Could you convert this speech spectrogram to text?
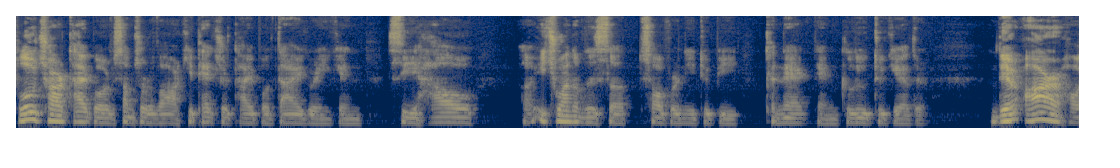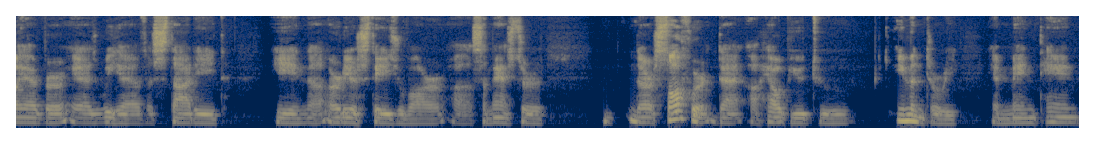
flowchart type or some sort of architecture type of diagram, you can see how uh, each one of this uh, software need to be connect and glued together. There are, however, as we have studied in uh, earlier stage of our uh, semester, there are software that uh, help you to inventory and maintain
